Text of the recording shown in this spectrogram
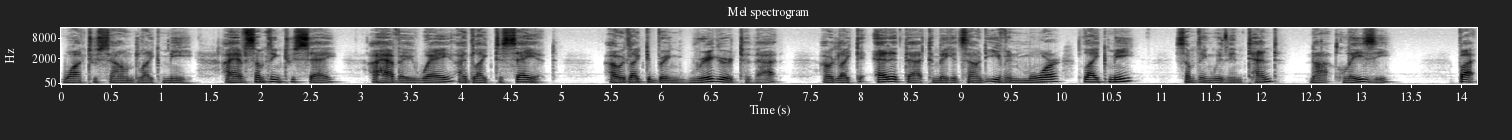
want to sound like me. I have something to say. I have a way I'd like to say it. I would like to bring rigor to that. I would like to edit that to make it sound even more like me, something with intent, not lazy. But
